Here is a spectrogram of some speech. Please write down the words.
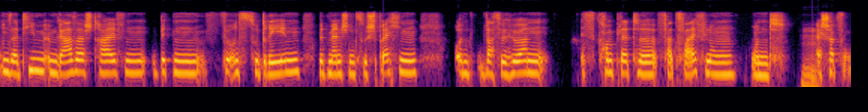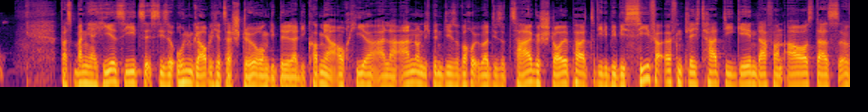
unser Team im Gazastreifen bitten, für uns zu drehen, mit Menschen zu sprechen. Und was wir hören, ist komplette Verzweiflung und hm. Erschöpfung. Was man ja hier sieht, ist diese unglaubliche Zerstörung. Die Bilder, die kommen ja auch hier alle an. Und ich bin diese Woche über diese Zahl gestolpert, die die BBC veröffentlicht hat. Die gehen davon aus, dass äh,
